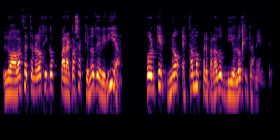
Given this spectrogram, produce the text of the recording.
los avances tecnológicos para cosas que no deberían, porque no estamos preparados biológicamente.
